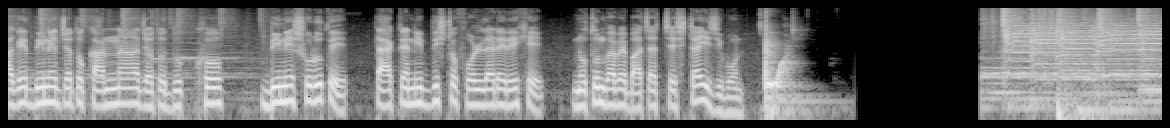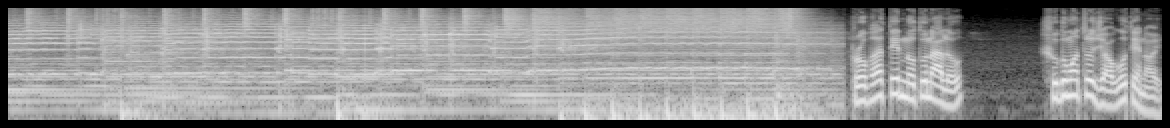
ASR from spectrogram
আগের দিনের যত কান্না, যত দুঃখ, দিনের শুরুতে তা একটা নির্দিষ্ট ফোল্ডারে রেখে নতুনভাবে বাঁচার চেষ্টাই জীবন। প্রভাতের নতুন আলো শুধুমাত্র জগতে নয়,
